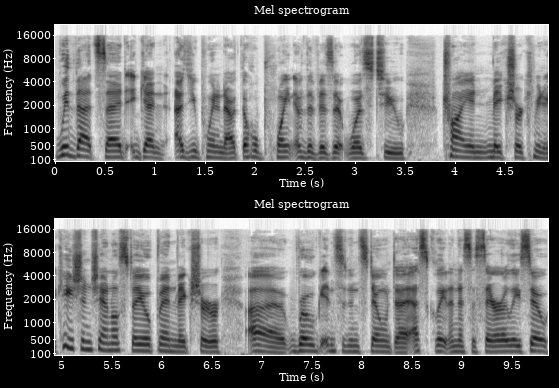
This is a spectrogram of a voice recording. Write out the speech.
With that said, again, as you pointed out, the whole point of the visit was to try and make sure communication channels stay open, make sure uh, rogue incidents don't uh, escalate unnecessarily. So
